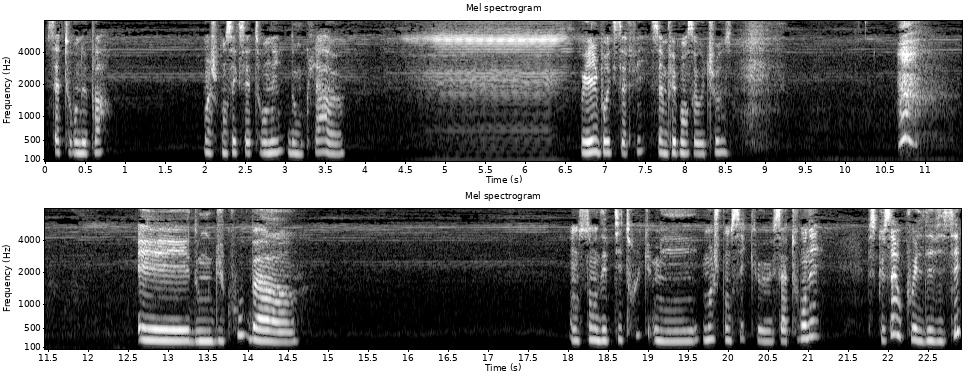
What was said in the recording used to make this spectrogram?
ça tourne pas. Moi je pensais que ça tournait, donc là... Euh, vous voyez le bruit que ça fait Ça me fait penser à autre chose. Et donc du coup, bah... on sent des petits trucs, mais moi je pensais que ça tournait. Parce que ça, vous pouvez le dévisser.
